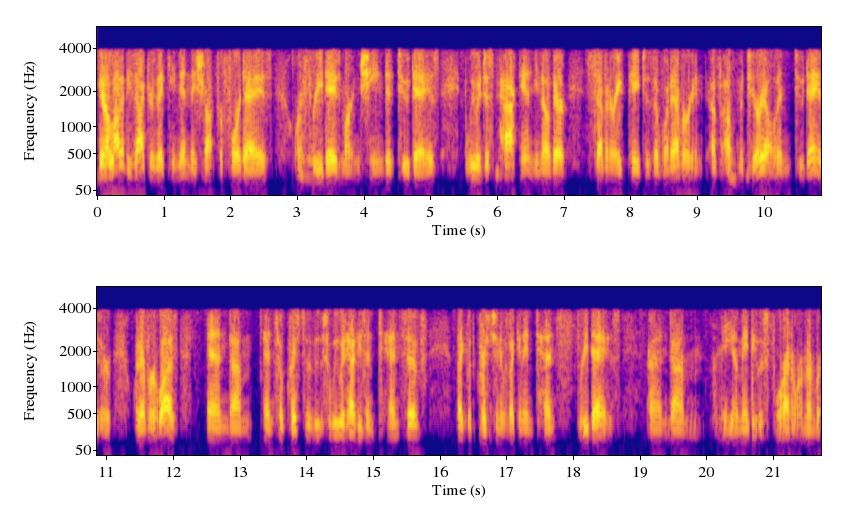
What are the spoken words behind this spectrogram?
You know, a lot of these actors they came in, they shot for four days or three mm-hmm. days. Martin Sheen did two days, and we would just pack in, you know, their seven or eight pages of whatever in of, of material in two days or whatever it was. And um and so Christian, so we would have these intensive, like with Christian, it was like an intense three days. And um I mean, you know, maybe it was four, I don't remember,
